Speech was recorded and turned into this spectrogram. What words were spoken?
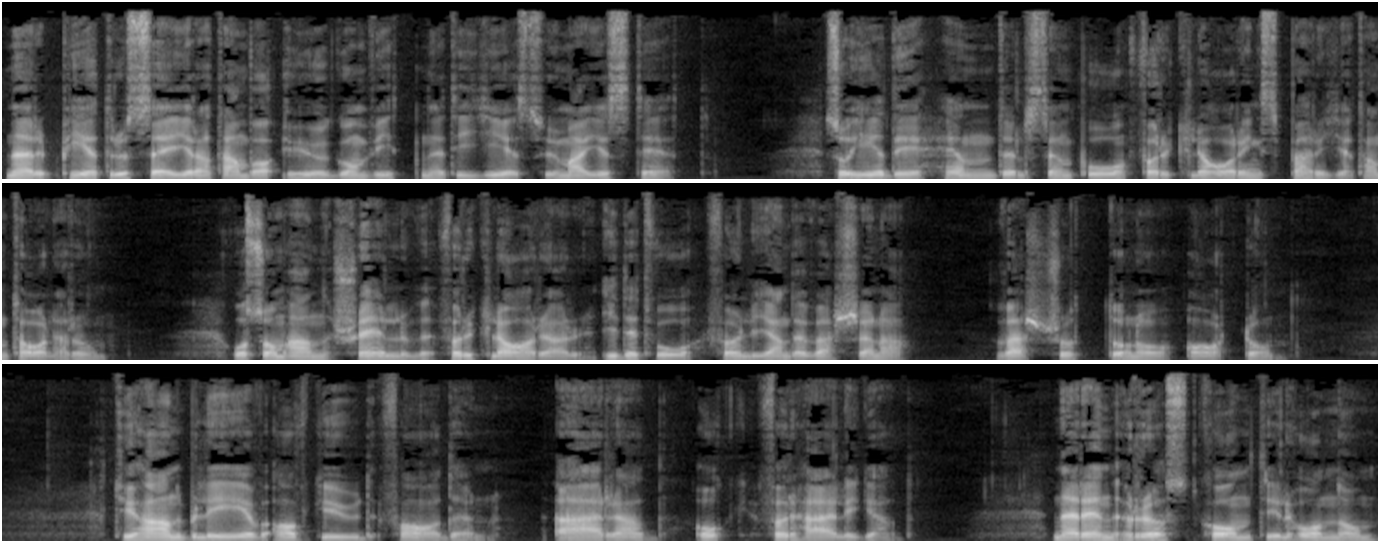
När Petrus säger att han var ögonvittne till Jesu Majestät så är det händelsen på förklaringsberget han talar om och som han själv förklarar i de två följande verserna, vers 17 och 18. Ty han blev av Gud Fadern ärad och förhärligad när en röst kom till honom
